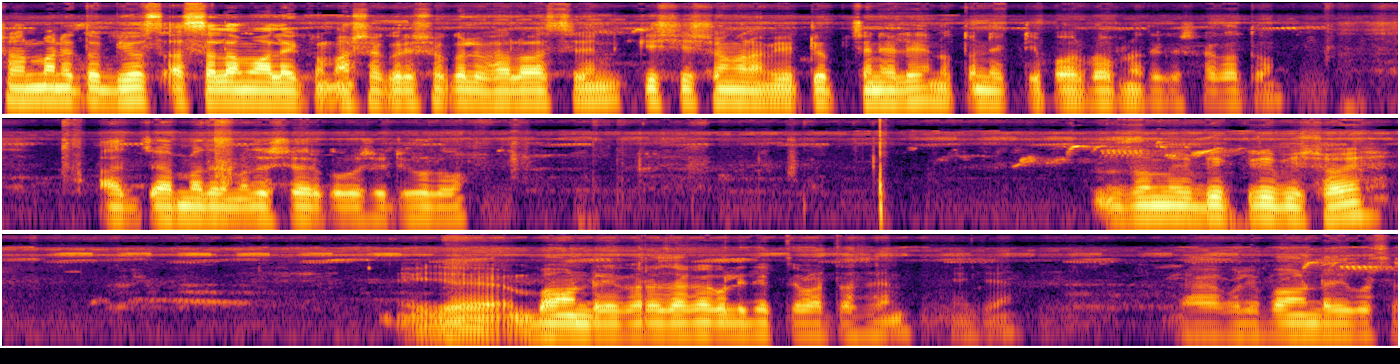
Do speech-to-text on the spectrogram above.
সম্মানিত বিয়স আসসালামু আলাইকুম। আশা করি সকলে ভালো আছেন। কৃষি সংগ্রাম ইউটিউব চ্যানেলে নতুন একটি পর্ব আপনাদেরকে স্বাগত। আজ যা আপনাদের মাঝে শেয়ার করব সেটি হলো জমির বিক্রি বিষয়। এই যে বাউন্ডারি করা জায়গাগুলি দেখতে পারতেছেন। এই যে জায়গাগুলি বাউন্ডারি করছে,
